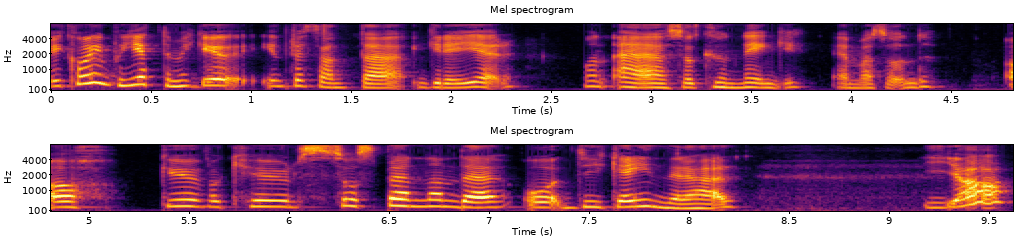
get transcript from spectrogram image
vi kom in på jättemycket intressanta grejer. Hon är så kunnig, Emma Sund. Åh, oh, gud vad kul! Så spännande att dyka in i det här. Ja,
